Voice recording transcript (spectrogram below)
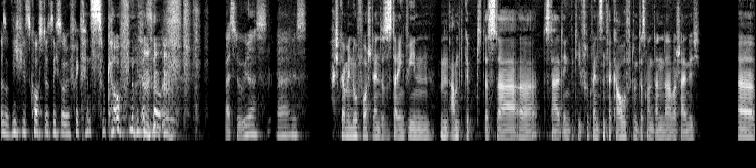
also wie viel es kostet, sich so eine Frequenz zu kaufen oder so. Weißt du, wie das äh, ist? Ich kann mir nur vorstellen, dass es da irgendwie ein, ein Amt gibt, das da, äh, das da halt irgendwie die Frequenzen verkauft und dass man dann da wahrscheinlich äh,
